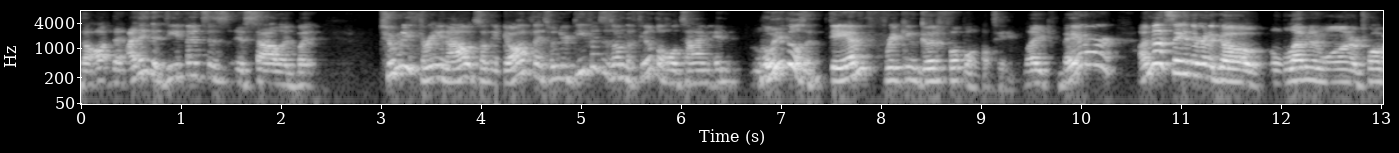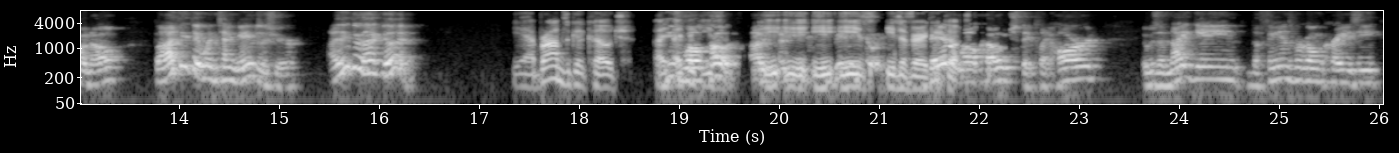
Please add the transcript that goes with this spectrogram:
the, the I think the defense is is solid, but too many three and outs on the offense when your defense is on the field the whole time. And Louisville's a damn freaking good football team. Like they are. I'm not saying they're going to go 11 and one or 12 and 0, but I think they win 10 games this year. I think they're that good. Yeah, Brohm's a good coach. I, He's I well he's, coached. He, he, he, he's he's a very good coach. They're well coached. They play hard. It was a night game. The fans were going crazy.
